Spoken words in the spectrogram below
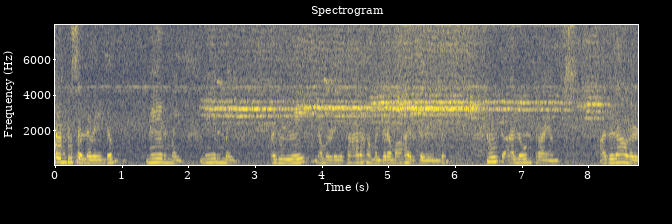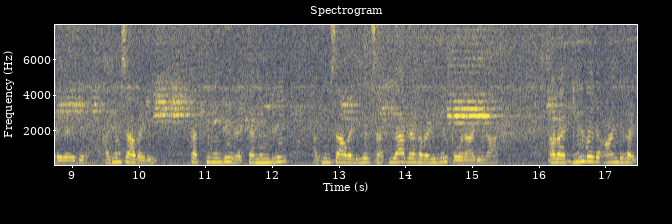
கொண்டு செல்ல வேண்டும். நேர்மை நேர்மை அதுவே நம்மளுடைய தாரக மந்திரமாக இருக்க வேண்டும். ட்ரூத் அலோன் ட்ரயம்ஸ் அதுதான் அவருடைய இது. அகிம்சா வழி. கத்தியின்றி இரத்தமின்றி அகிம்சா வழியில் சத்தியாகிரக வழியில் போராடினார். அவர் இருபது ஆண்டுகள்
